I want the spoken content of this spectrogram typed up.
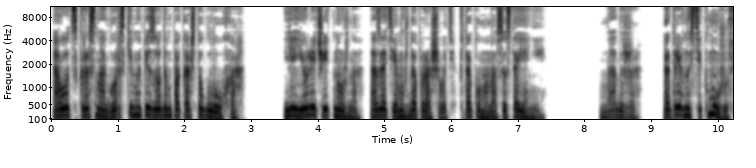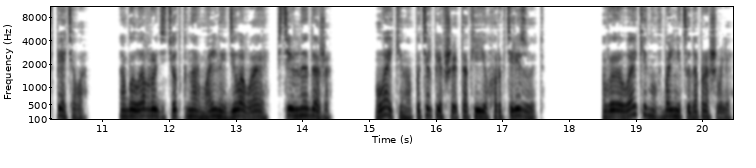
А вот с красногорским эпизодом пока что глухо. Ее лечить нужно, а затем уж допрашивать, в таком она состоянии. Надо же, от ревности к мужу спятила. А была вроде тетка нормальная, деловая, стильная даже. Лайкина, потерпевшая, так ее характеризует. Вы Лайкину в больнице допрашивали?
